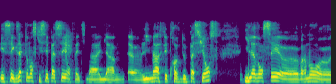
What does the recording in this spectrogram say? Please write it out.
Et c'est exactement ce qui s'est passé en fait. Il a, il a, Lima a fait preuve de patience. Il avançait vraiment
